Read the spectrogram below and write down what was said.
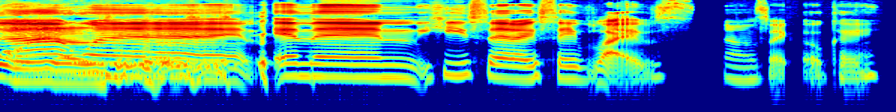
That yeah. one. and then he said, I save lives. And I was like, okay.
